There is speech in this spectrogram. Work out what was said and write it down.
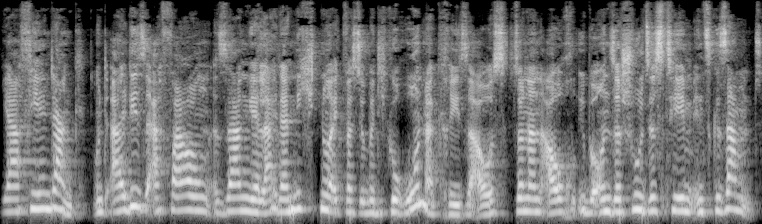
Ja, vielen Dank. Und all diese Erfahrungen sagen ja leider nicht nur etwas über die Corona-Krise aus, sondern auch über unser Schulsystem insgesamt.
